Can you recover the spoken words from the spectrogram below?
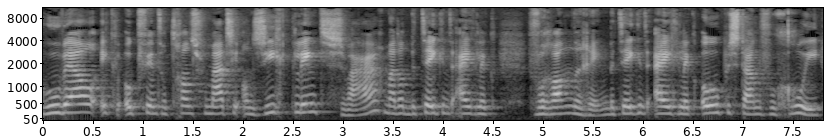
Hoewel ik ook vind dat transformatie aan zich klinkt zwaar, maar dat betekent eigenlijk verandering. Betekent eigenlijk openstaan voor groei.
